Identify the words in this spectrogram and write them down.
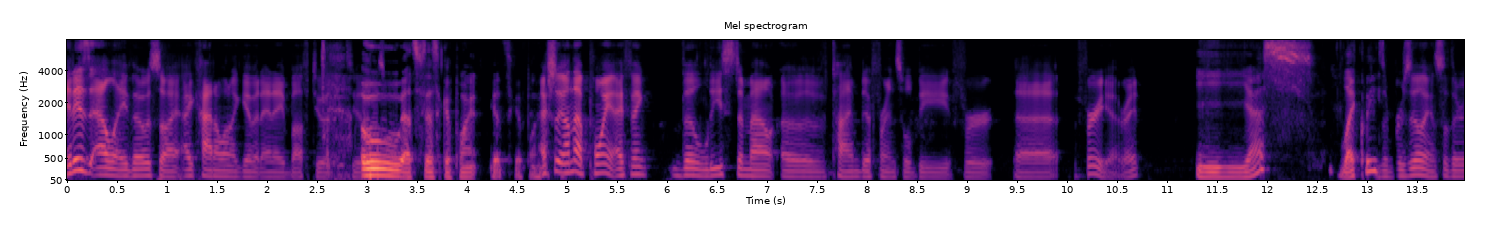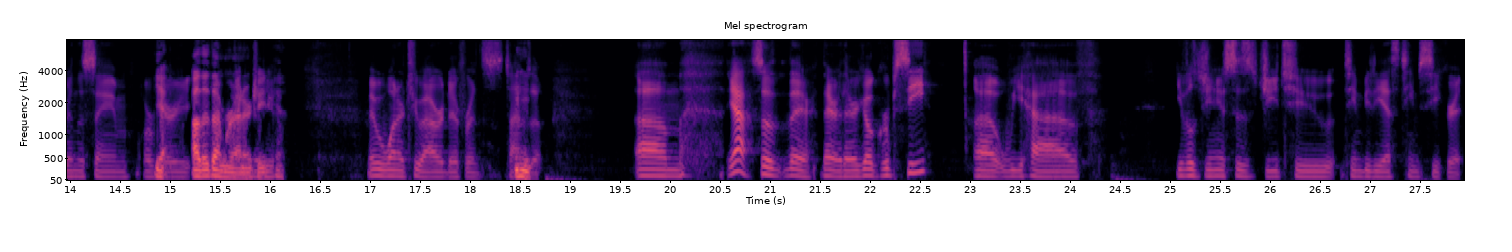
it is LA though, so I, I kind of want to give an NA buff to it. To it as well. oh, that's that's a good point. That's a good point. Actually, on that point, I think the least amount of time difference will be for uh Furia, right? yes, likely. They're Brazilian, so they're in the same or Yeah. very Other than maybe- energy. yeah. Maybe one or two hour difference time Mhm. zone. Um, yeah. So there, there, there you go. Group C, uh, we have Evil Geniuses, G two, Team BDS, Team Secret.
